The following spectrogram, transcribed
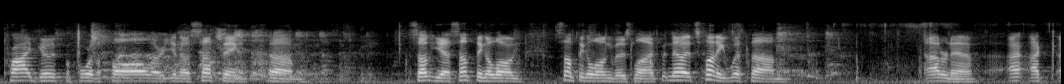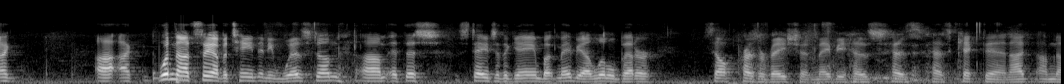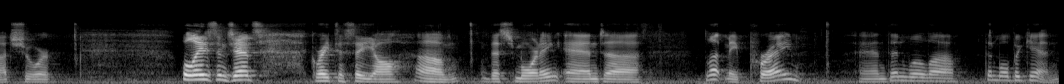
Pride goes before the fall, or you know something, um, some yeah something along something along those lines. But no, it's funny with um, I don't know. I, I, I, I would not say I've attained any wisdom um, at this stage of the game, but maybe a little better self preservation maybe has, has, has kicked in. I, am not sure. Well, ladies and gents, great to see y'all um, this morning. And uh, let me pray, and then we'll, uh, then we'll begin.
